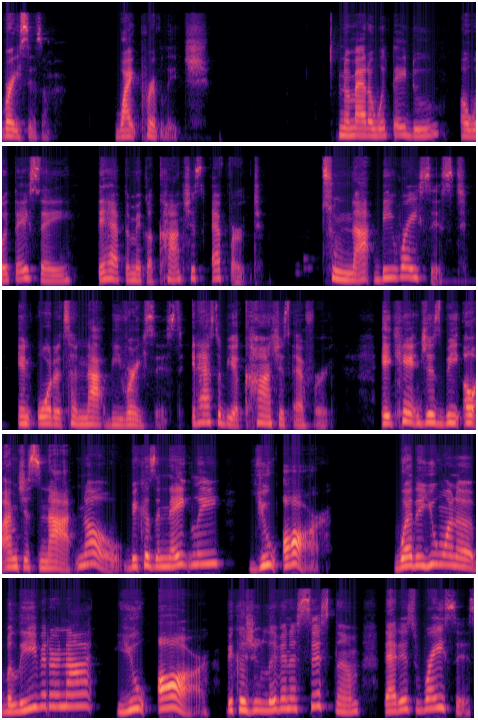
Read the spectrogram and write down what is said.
racism, white privilege. No matter what they do or what they say, they have to make a conscious effort to not be racist in order to not be racist. It has to be a conscious effort. It can't just be, oh, I'm just not. No, because innately you are. Whether you want to believe it or not, you are because you live in a system that is racist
